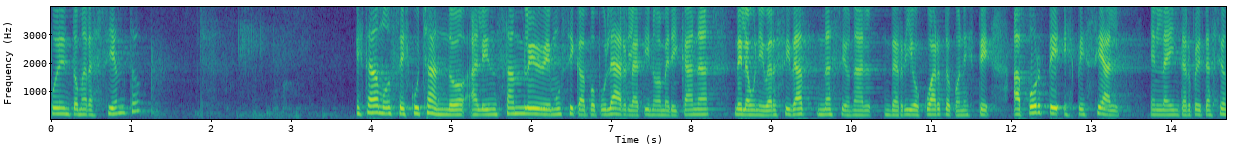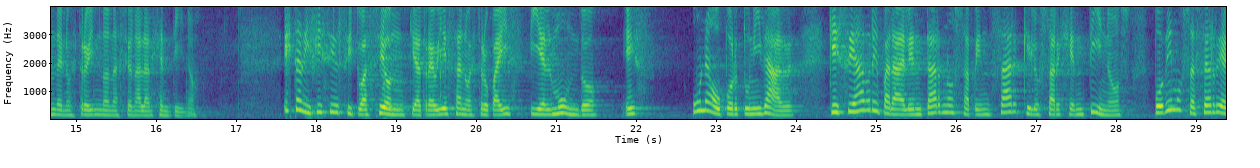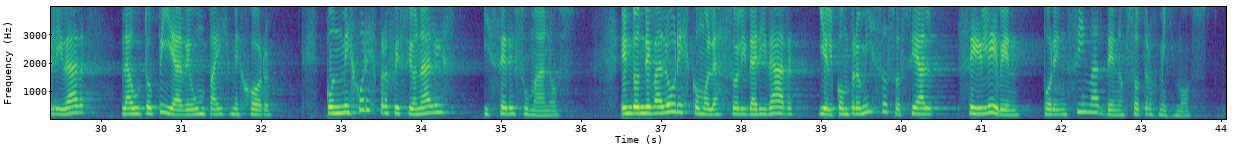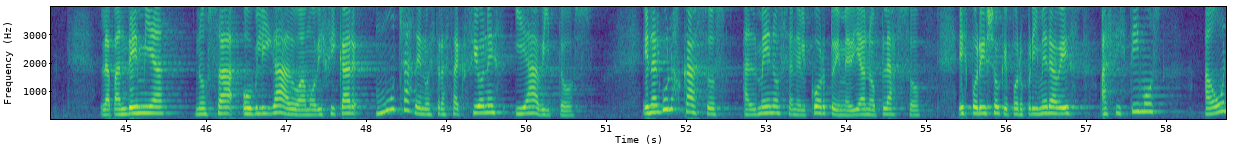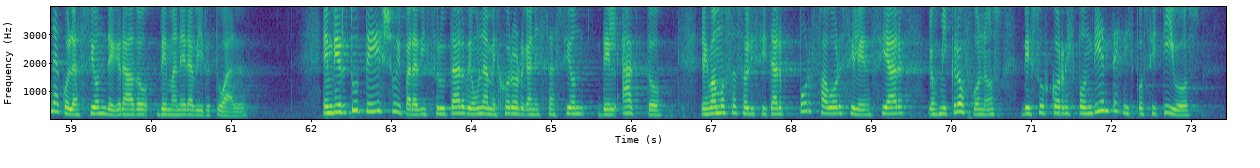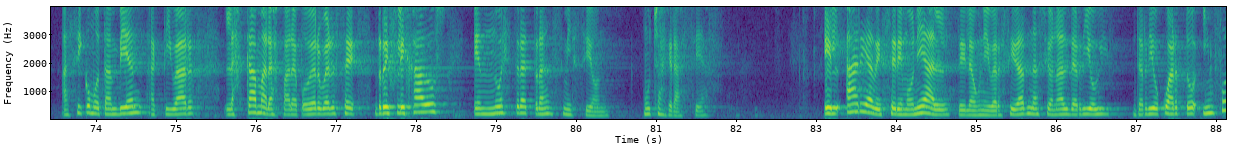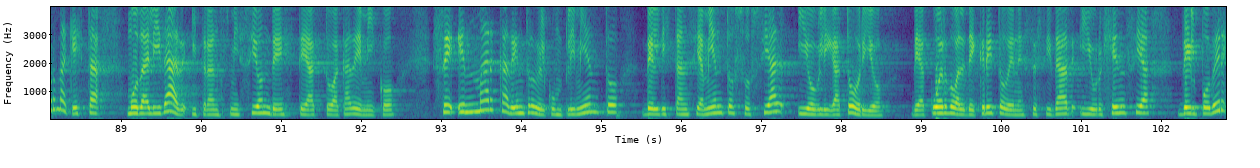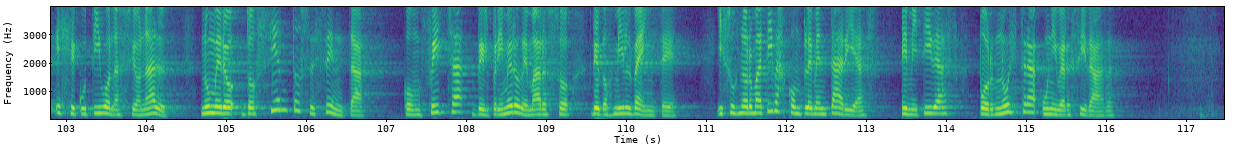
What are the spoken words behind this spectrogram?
Pueden tomar asiento. Estábamos escuchando al ensamble de música popular latinoamericana de la Universidad Nacional de Río Cuarto con este aporte especial en la interpretación de nuestro himno nacional argentino. Esta difícil situación que atraviesa nuestro país y el mundo es una oportunidad que se abre para alentarnos a pensar que los argentinos podemos hacer realidad la utopía de un país mejor, con mejores profesionales y seres humanos, en donde valores como la solidaridad y el compromiso social se eleven por encima de nosotros mismos. La pandemia nos ha obligado a modificar muchas de nuestras acciones y hábitos en algunos casos, al menos en el corto y mediano plazo, es por ello que por primera vez asistimos a una colación de grado de manera virtual. En virtud de ello y para disfrutar de una mejor organización del acto, les vamos a solicitar por favor silenciar los micrófonos de sus correspondientes dispositivos, así como también activar las cámaras para poder verse reflejados en nuestra transmisión. Muchas gracias. El área de ceremonial de la Universidad Nacional de Río, de Río Cuarto informa que esta modalidad y transmisión de este acto académico se enmarca dentro del cumplimiento del distanciamiento social y obligatorio, de acuerdo al decreto de necesidad y urgencia del Poder Ejecutivo Nacional número 260, con fecha del 1 de marzo de 2020, y sus normativas complementarias emitidas por nuestra universidad.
